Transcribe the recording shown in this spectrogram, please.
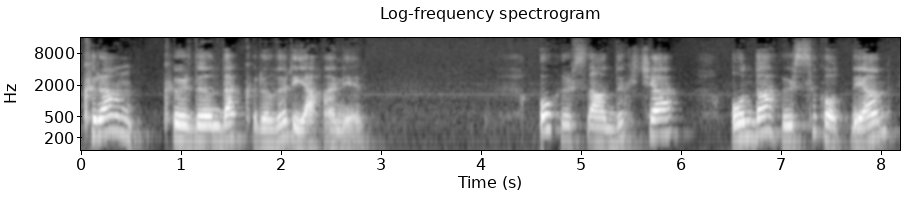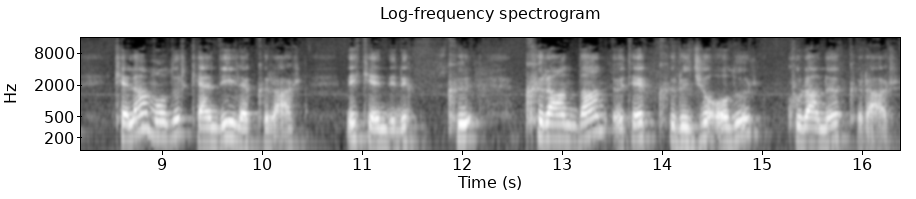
Kıran kırdığında kırılır ya hani. O hırslandıkça onda hırsı kotlayan kelam olur kendiyle kırar ve kendini kı- kırandan öte kırıcı olur, Kur'an'ı kırar.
